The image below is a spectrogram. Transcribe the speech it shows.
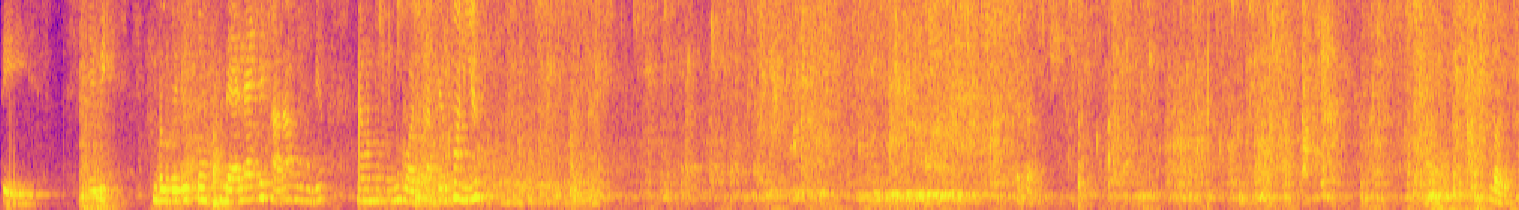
ਤੇ ਇਹ ਵੀ ਮਤਲਬ ਦੇ ਉੱਤੋਂ ਲੈ ਲੈ ਕੇ ਸਾਰਾ ਉਹ ਹੋ ਗਿਆ। ਮੈਂ ਹੁਣ ਤੁਹਾਨੂੰ ਇਹਨੂੰ ਵਾਸ਼ ਕਰਕੇ ਦਿਖਾਉਣੀ ਆ ਅੱਛਾ ਲਓ ਜੀ।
